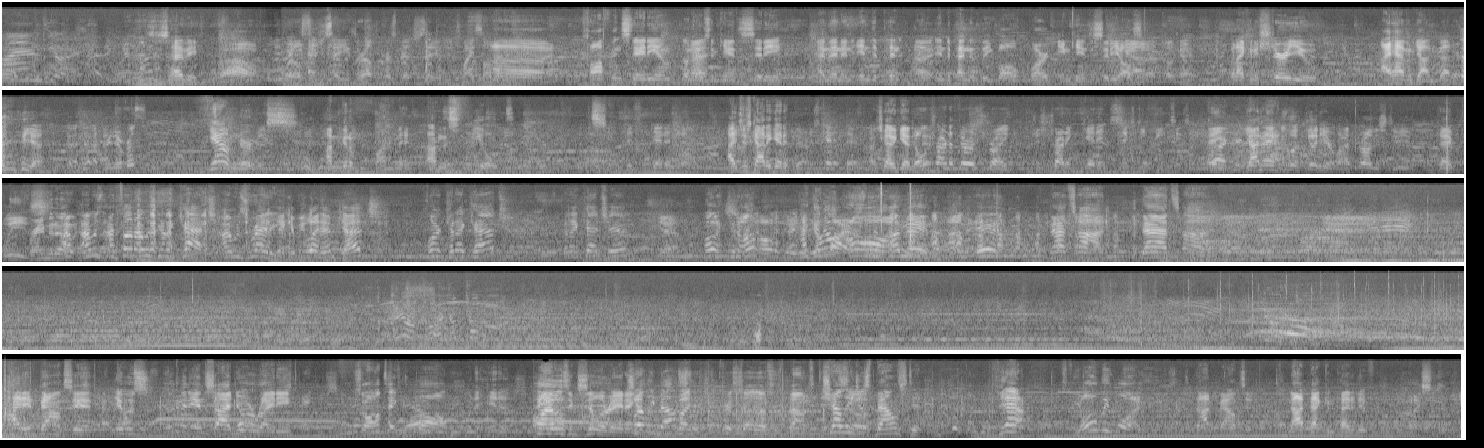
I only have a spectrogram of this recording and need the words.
one's yours. This is heavy. Wow. What else did you say? You threw out the first pitch? You said you did twice on it? Uh, Kauffman Stadium when I was in Kansas City, and then an independent uh, independent league ballpark in Kansas City also. Got it. Okay. But I can assure you, I haven't gotten better. yeah. Are you nervous? yeah, I'm nervous. I'm gonna vomit on this field. Just get it there. I just got to get it there. Just get it there. I just got to get it there. Don't try to throw a strike. Just try to get it 60 feet, 60 feet. Hey, you gotta make me look good here when I throw this to you. Okay, please. Frame it up. I was. I thought I was gonna catch. I was ready. Hey, can we let him catch? Clark, can I catch? Can I catch him? Yeah. Oh, I can up? Oh, there I can go. up? Oh, I'm in. I'm in. That's hot. That's hot. Didn't bounce it. It was it would have been inside to a righty. So I'll take the ball. Would have hit it. Oh, it was exhilarating. Shelly bounced But it. Chris Chelios has bounced it. Shelly so- just bounced it. Yeah, it's the only one not bounce it. Not that competitive, but I secretly hate it.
